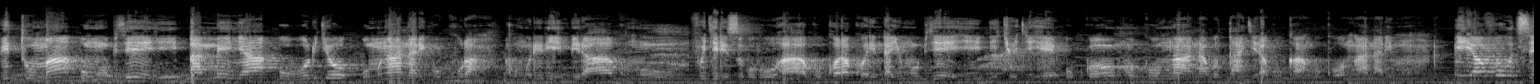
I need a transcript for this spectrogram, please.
bituma umubyeyi amenya uburyo umwana ari gukuramo kumuririmbira kumuvugiriza ubuhuha gukorakora inda y'umubyeyi icyo gihe ubwonko bw'umwana butangira gukanguka uwo mwana ari mu nda. Iyo avutse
